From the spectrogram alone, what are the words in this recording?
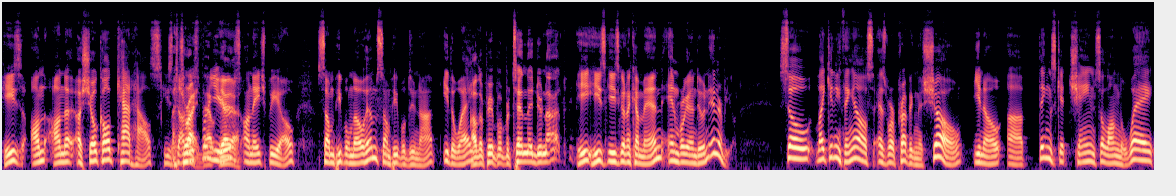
He's on on a, a show called Cathouse. He's That's done right. this for That- yeah, years yeah. on HBO. Some people know him, some people do not. Either way, Other people pretend they do not. he, he's he's going to come in and we're going to do an interview. So, like anything else, as we're prepping the show, you know, uh, things get changed along the way.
